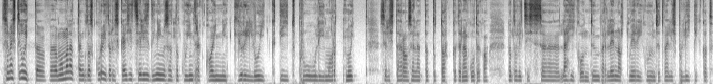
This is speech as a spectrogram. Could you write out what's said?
see on hästi huvitav, ma mäletan, kuidas koridoris käisid sellised inimesed nagu Indrek Kannik, Jüri Luik, Tiit Pruuli, Mart Nutt, selliste äraseletatud tarkade nägudega, nad olid siis äh, lähikond ümber Lennart Meri, kujundasid välispoliitikat,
